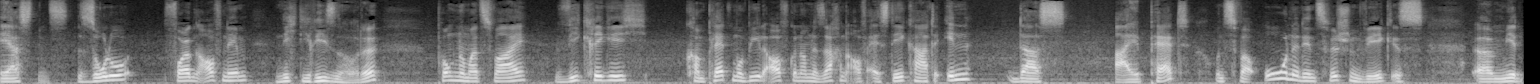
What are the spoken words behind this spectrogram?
erstens Solo-Folgen aufnehmen, nicht die Riesenhürde. Punkt Nummer zwei, wie kriege ich komplett mobil aufgenommene Sachen auf SD-Karte in das iPad und zwar ohne den Zwischenweg ist äh, mir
